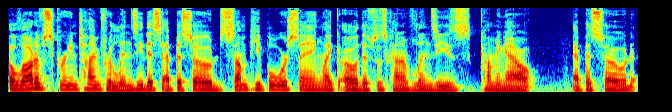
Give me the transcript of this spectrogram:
a lot of screen time for Lindsay this episode. Some people were saying, like, oh, this was kind of Lindsay's coming out episode.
